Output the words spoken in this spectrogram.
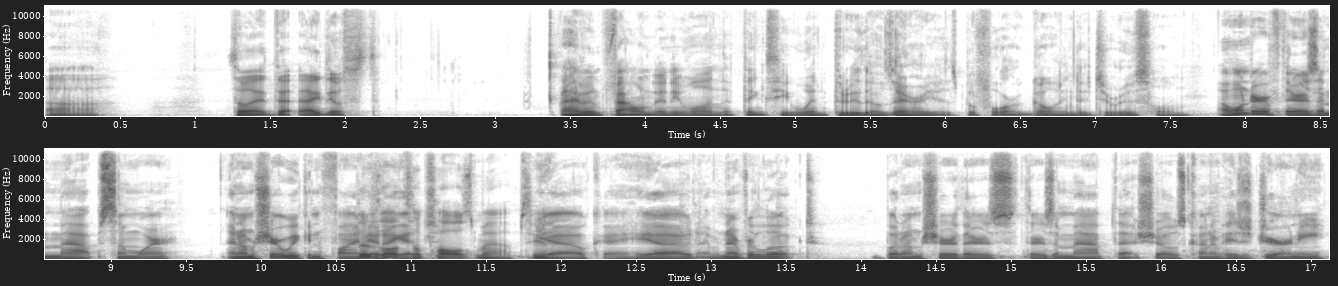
Uh, so I, I just, I haven't found anyone that thinks he went through those areas before going to Jerusalem. I wonder if there's a map somewhere, and I'm sure we can find There's it. I lots of Paul's maps. yeah. Yeah. okay, yeah. I've never looked, but I'm sure there's there's a map that shows kind of his journey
